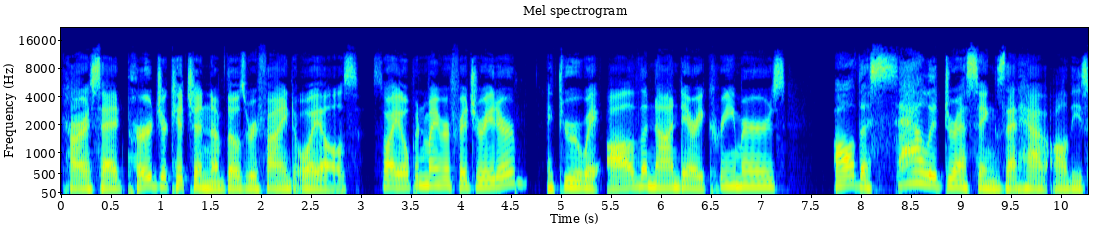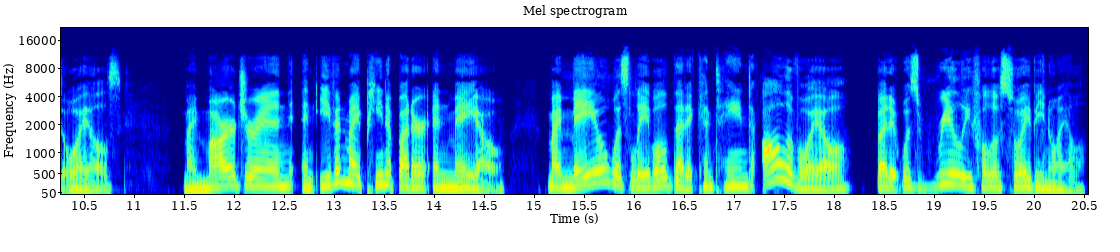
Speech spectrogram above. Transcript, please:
Kara said, purge your kitchen of those refined oils. So I opened my refrigerator I threw away all the non dairy creamers, all the salad dressings that have all these oils, my margarine, and even my peanut butter and mayo. My mayo was labeled that it contained olive oil, but it was really full of soybean oil.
